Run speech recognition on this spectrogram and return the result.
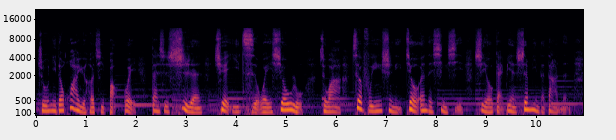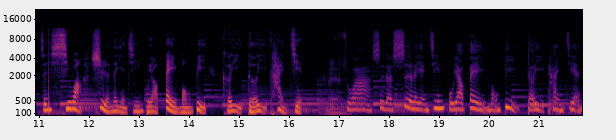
主，你的话语何其宝贵，但是世人却以此为羞辱。主啊，这福音是你救恩的信息，是有改变生命的大能。真希望世人的眼睛不要被蒙蔽，可以得以看见。主啊，是的，世人的眼睛不要被蒙蔽，得以看见。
